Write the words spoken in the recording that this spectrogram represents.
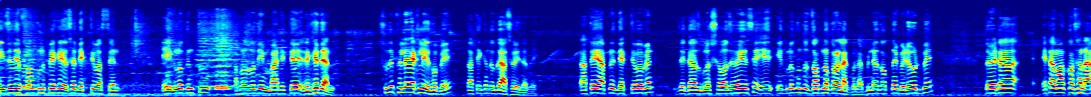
এই যে যে ফলগুলো পেকে গেছে, দেখতে পাচ্ছেন, এইগুলো কিন্তু আপনারা যদি মাটিতে রেখে দেন শুধু ফেলে রাখলেই হবে, তাতে কিন্তু গাছ হয়ে যাবে। তাতে আপনি দেখতে পাবেন যে গাছগুলো সহজে হয়ে গেছে এগুলো কিন্তু যত্ন করা লাগবে না, বিনা যত্নে বেড়ে উঠবে। তো এটা এটা আমার কথা না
